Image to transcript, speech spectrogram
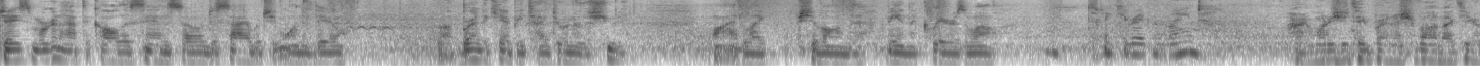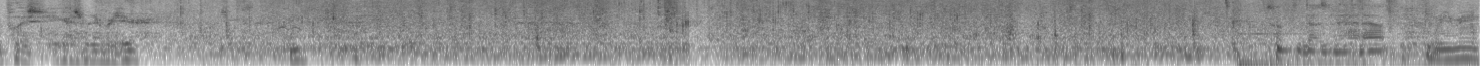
Jason, we're gonna have to call this in, so decide what you want to do. Well, Brenda can't be tied to another shooting. Well, I'd like Siobhan to be in the clear as well. To make you read my mind. All right, why don't you take Brenda and Siobhan back to your place? You guys were never here. Something doesn't add up. What do you mean?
